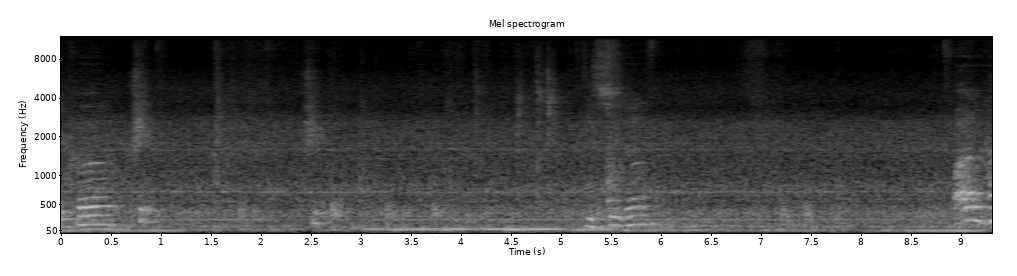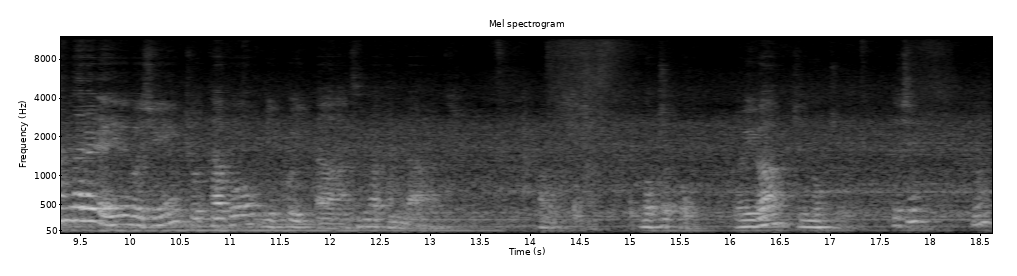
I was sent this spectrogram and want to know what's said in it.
Make quick quick decision 빠른 판단을 내리는 것이 좋다고 믿고 있다 생각한다. 목적고. 여기가 진목적. 그렇지? 응?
